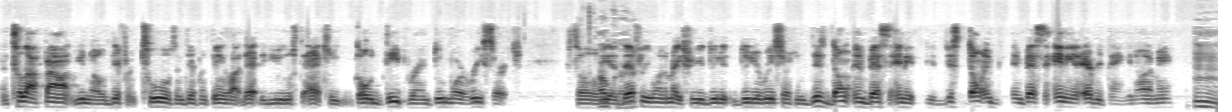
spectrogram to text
until I found, you know, different tools and different things like that to use to actually go deeper and do more research. So okay. yeah, definitely want to make sure you do do your research and just don't invest in any, just don't invest in any and everything. You know what I mean? Mm-hmm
